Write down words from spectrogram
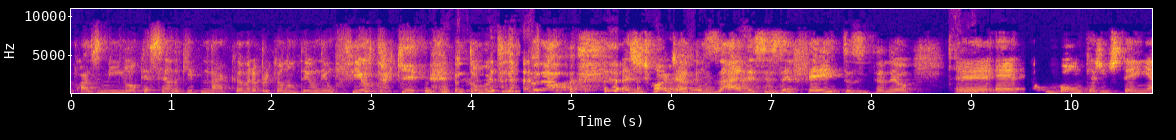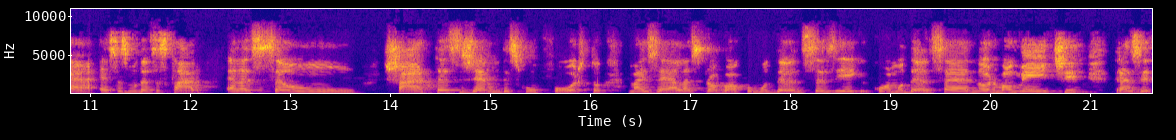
quase me enlouquecendo aqui na câmera porque eu não tenho nenhum filtro aqui. Eu estou muito natural. A gente pode abusar desses efeitos, entendeu? É, é tão bom que a gente tenha essas mudanças, claro, elas são chatas, geram desconforto, mas elas provocam mudanças e com a mudança normalmente trazer,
